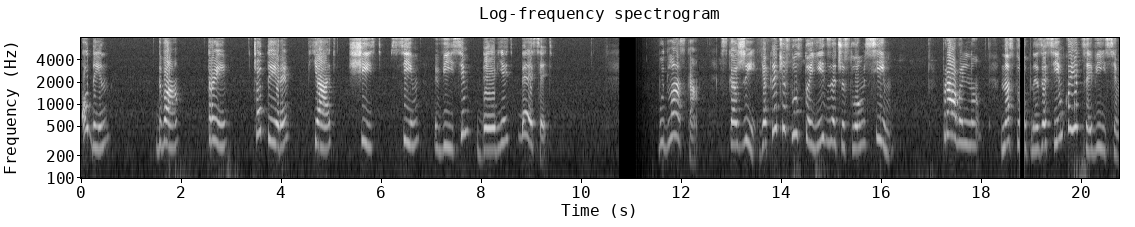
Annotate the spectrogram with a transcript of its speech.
1, 2, 3, 4, 5, 6, 7, 8, 9, 10. Будь ласка, скажи, яке число стоїть за числом 7? Правильно. Наступне за сімкою це 8.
